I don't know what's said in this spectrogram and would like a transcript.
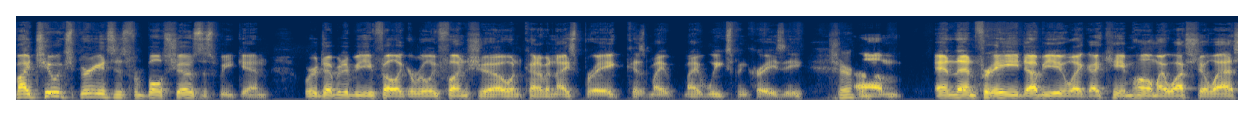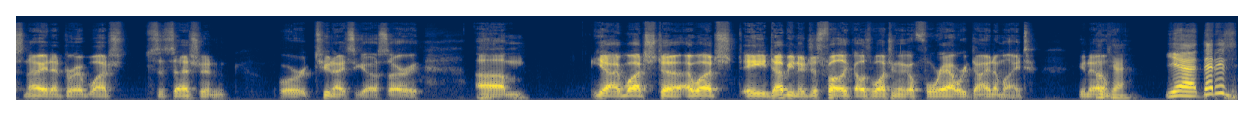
my two experiences from both shows this weekend where WWE felt like a really fun show and kind of a nice break because my my week's been crazy. Sure. Um, and then for AEW, like I came home, I watched it last night after I watched Succession, or two nights ago. Sorry. Um, yeah, I watched uh, I watched AEW, and it just felt like I was watching like a four hour Dynamite. You know. Okay. Yeah, that is.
